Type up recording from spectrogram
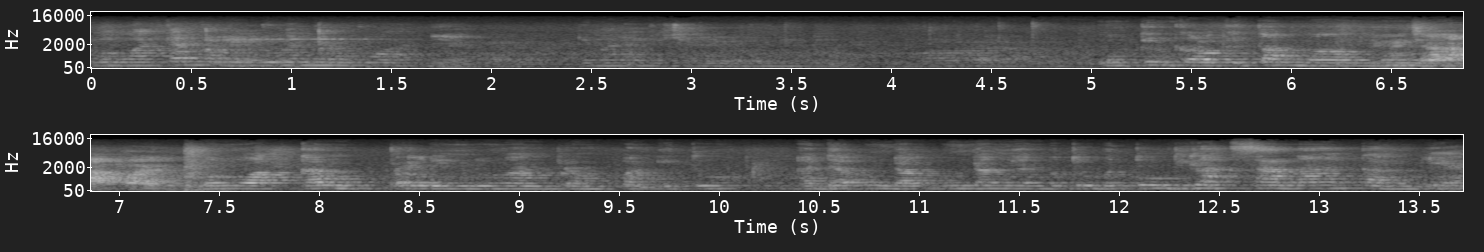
Menguatkan perlindungan perempuan. Iya. Gimana itu caranya? Mungkin kalau kita mau Dengan cara apa itu? menguatkan perlindungan perempuan itu ada undang-undang yang betul-betul dilaksanakan. Iya.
